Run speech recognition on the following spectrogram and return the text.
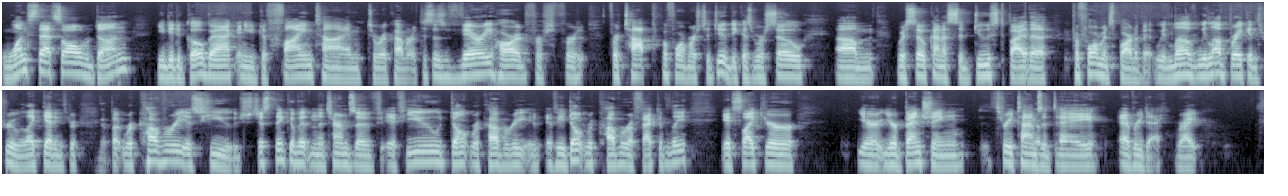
Once that's all done you need to go back and you define time to recover. This is very hard for for for top performers to do because we're so um, we're so kind of seduced by the performance part of it. We love we love breaking through, we like getting through. But recovery is huge. Just think of it in the terms of if you don't recovery, if you don't recover effectively, it's like you're you're you're benching three times yep. a day every day, right?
